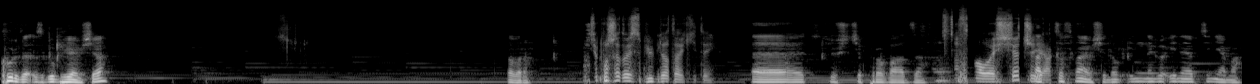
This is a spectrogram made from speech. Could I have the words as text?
Kurde, zgubiłem się. Dobra. Gdzie poszedłeś z biblioteki tej? Eee, już cię prowadzę. Cofnąłeś się czy tak, jak? cofnąłem się. No innego, innej opcji nie ma.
